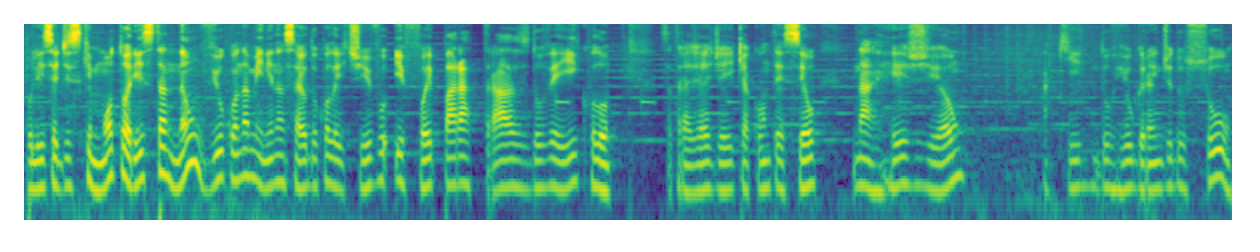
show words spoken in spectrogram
Polícia diz que motorista não viu quando a menina saiu do coletivo e foi para trás do veículo. Essa tragédia aí que aconteceu na região aqui do Rio Grande do Sul.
